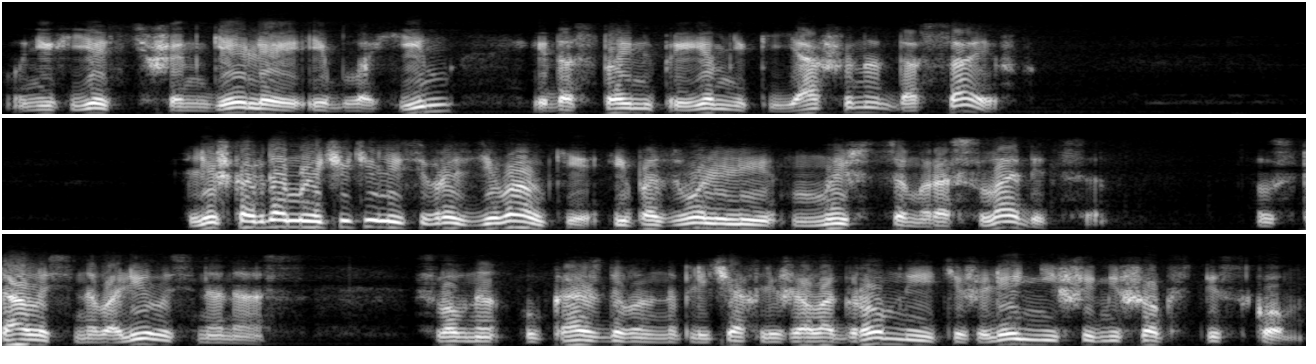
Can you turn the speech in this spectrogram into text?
У них есть Шенгелия и Блохин, и достойный преемник Яшина Дасаев. Лишь когда мы очутились в раздевалке и позволили мышцам расслабиться, усталость навалилась на нас словно у каждого на плечах лежал огромный тяжеленнейший мешок с песком.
